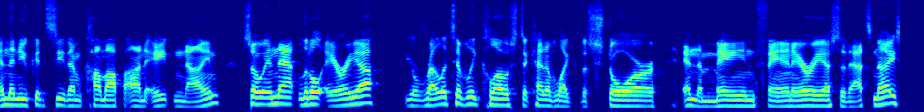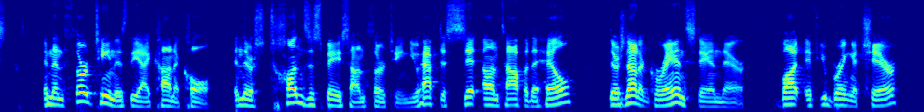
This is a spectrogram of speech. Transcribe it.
and then you could see them come up on eight and nine. So in that little area, you're relatively close to kind of like the store and the main fan area, so that's nice. And then 13 is the iconic hole, and there's tons of space on 13. You have to sit on top of the hill. There's not a grandstand there, but if you bring a chair,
